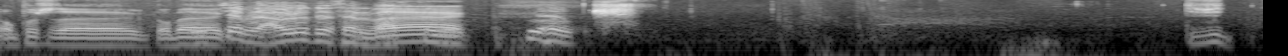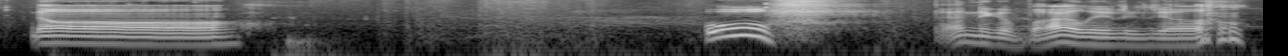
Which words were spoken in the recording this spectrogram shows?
Don't push the. Go back. Go back. Did you? No. Oof. That nigga violated y'all.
